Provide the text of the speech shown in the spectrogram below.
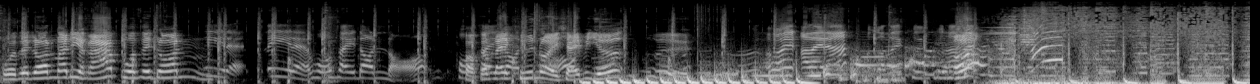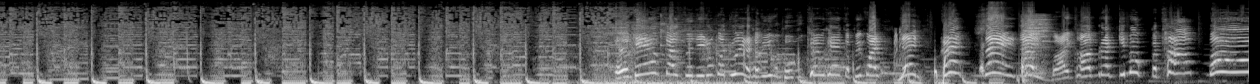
โพไซดอนมาดิครับโพไซดอนนี่แหละ นี่แหละโพไซดอนเหรอโพขอกำไรซดคืนหน่อยใช้ไปเยอะเออเฮ้ย อะไรนะขอกำไรคืนคืออะไร เอ้ยโอเคครับการสวัสดีทุกคนด้วยนะครับอยู่กับผมเคเคกับพี่กวนเล่นเฮ้เซ่ได้บายคอมรักกี้บอกปะทะบอส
